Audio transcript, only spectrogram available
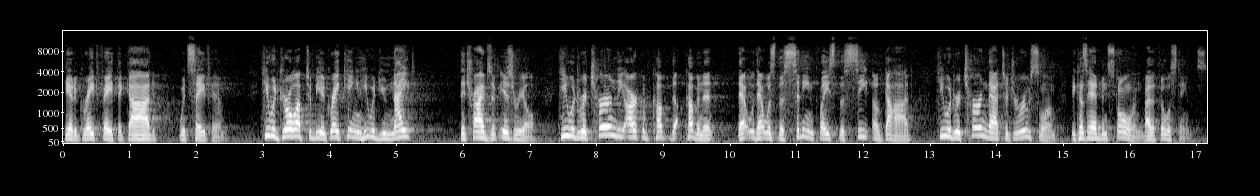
He had a great faith that God would save him. He would grow up to be a great king, and he would unite the tribes of Israel. He would return the Ark of Co- the Covenant, that, that was the sitting place, the seat of God. He would return that to Jerusalem because it had been stolen by the Philistines.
